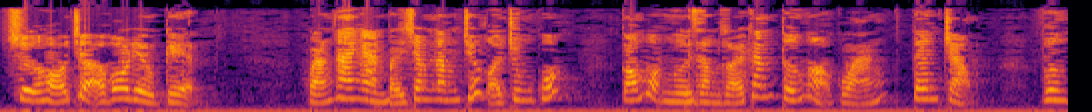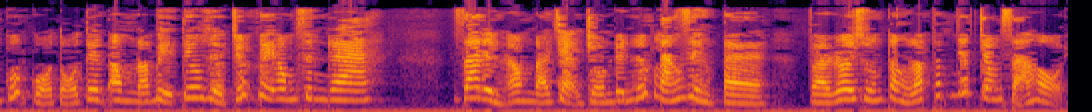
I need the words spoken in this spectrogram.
Sự hỗ trợ vô điều kiện Khoảng 2.700 năm trước ở Trung Quốc, có một người dòng dõi khánh tướng họ Quảng, tên Trọng. Vương quốc của tổ tiên ông đã bị tiêu diệt trước khi ông sinh ra. Gia đình ông đã chạy trốn đến nước láng giềng tề và rơi xuống tầng lớp thấp nhất trong xã hội.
